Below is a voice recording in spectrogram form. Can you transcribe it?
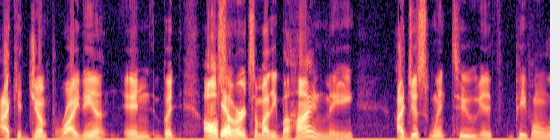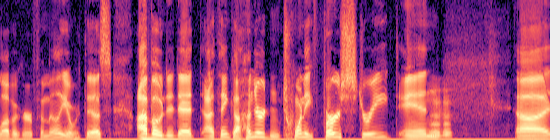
I could jump right in, and but also yeah. heard somebody behind me. I just went to if people in Lubbock are familiar with this. I voted at I think 121st Street and mm-hmm. Uh,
